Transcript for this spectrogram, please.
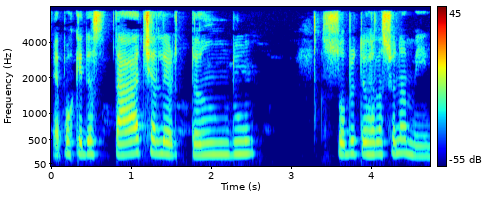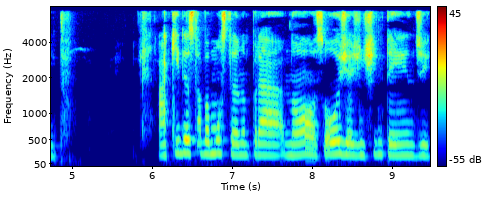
É porque Deus tá te alertando sobre o teu relacionamento. Aqui Deus estava mostrando para nós, hoje a gente entende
